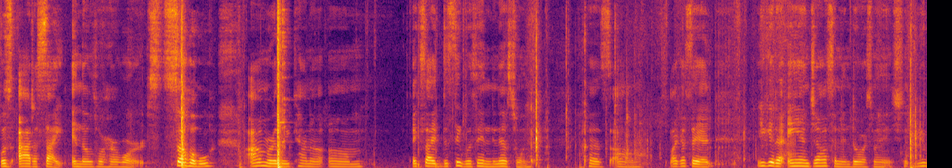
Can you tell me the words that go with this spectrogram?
was out of sight. And those were her words. So I'm really kind of um, excited to see what's in this one. Because, um, like I said, you get an Ann Johnson endorsement. You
